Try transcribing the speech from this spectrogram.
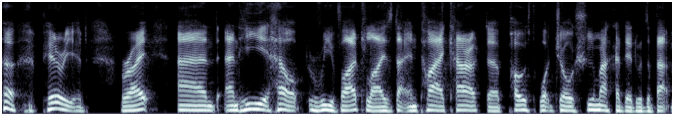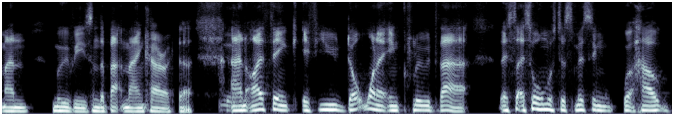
period. Right, and and he helped revitalize that entire character post what Joel Schumacher did with the Batman movies and the Batman character. Yeah. And I think if you don't want to include that, it's, it's almost dismissing how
